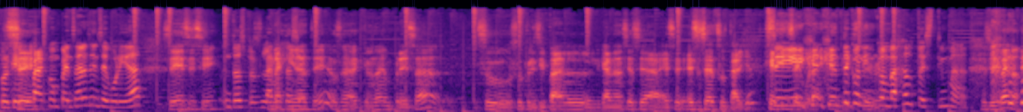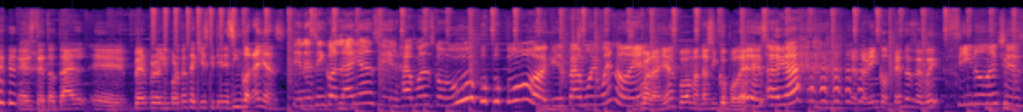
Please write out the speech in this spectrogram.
Porque Sí. para compensar esa inseguridad. Sí, sí, sí. Entonces, pues la neta sí. Imagínate, o sea, que una empresa, su, su principal ganancia sea ese, ese sea su target. Sí, insegura, ge- gente con, con baja autoestima. Sí, bueno, este total, eh, pero, pero lo importante aquí es que tiene 5 Alliance. Tiene cinco Alliance y el Hamas es como, uh, uh, uh, aquí está muy bueno, ¿eh? 5 Alliance, puedo mandar 5 poderes. Ajá. Está bien contento ese güey. Sí, no manches.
